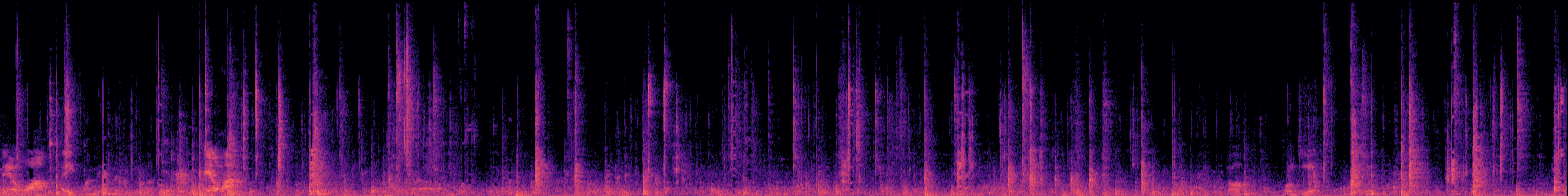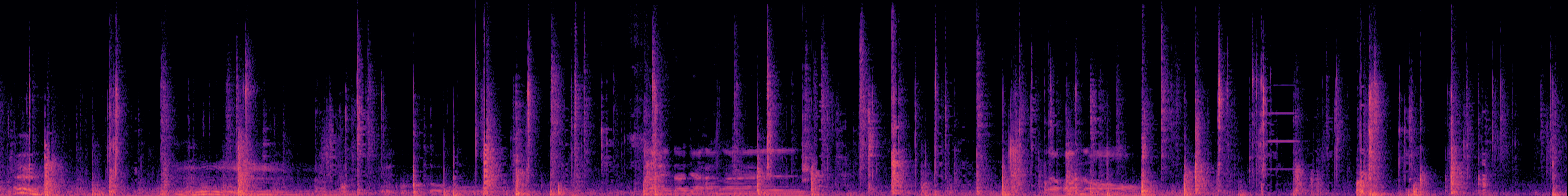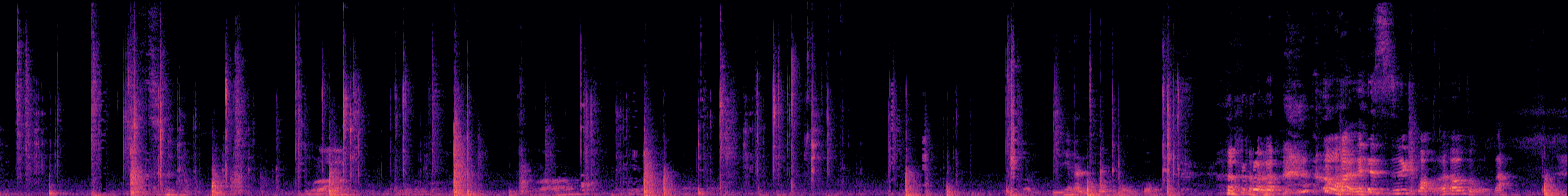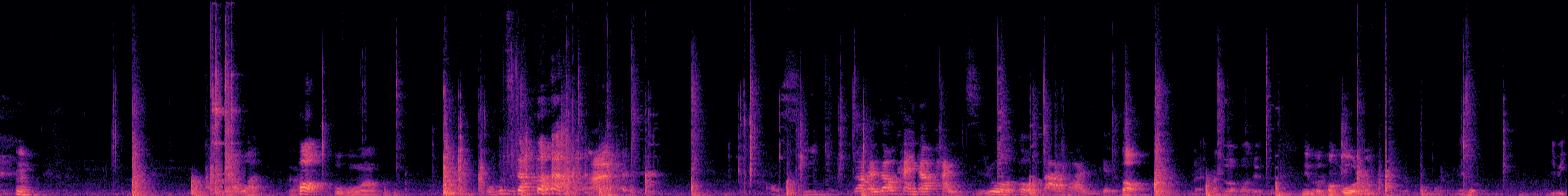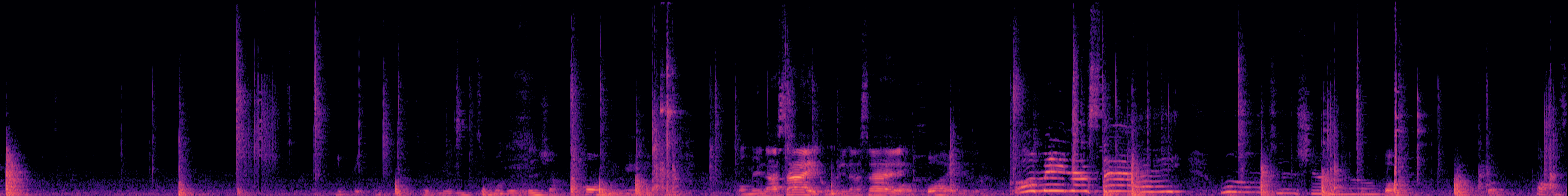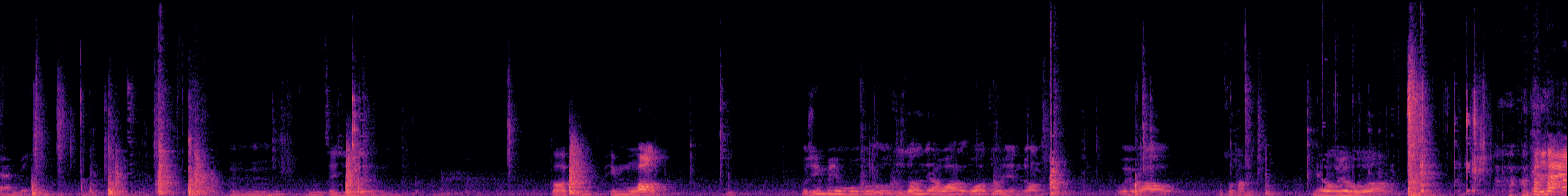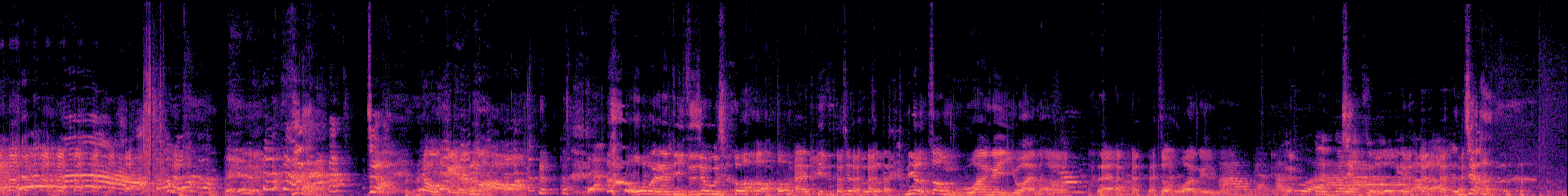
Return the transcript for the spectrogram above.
没有花，哎，我还没开门，抱歉。没有花。哦，忘记了。再换哦。怎么了？怎么啦？毕竟还是咚咚咚。我还在思考要怎么打。八万。哦，不虎吗？我不知道啊，来。那还是要看一下牌子，如果够大的话还是可以。报。来，看错了，抱歉。你不是碰过了吗？没错。一笔。一笔。这边这么认真想碰哎，我没拿赛，我没拿赛。好坏的。我没拿赛，我只想要。碰碰三饼。嗯，你们这些人都要拼拼摸。碰。不行不行，我我我是庄家，我要我要做原装，我也我要。我说他们，你要不就我啊？这让我给的那么好啊！我本来体质就不错，我本来体质就不错。你有中五万跟一万啊？对啊，中五万跟一啊，我万。们俩考过啊。这样子我都给他了，这样，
